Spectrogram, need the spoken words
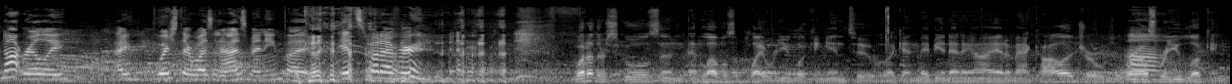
not really. I wish there wasn't as many, but Okay. it's whatever. What other schools and, and levels of play were you looking into? Like in maybe an NAI at a Mac College, or where else were you looking?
